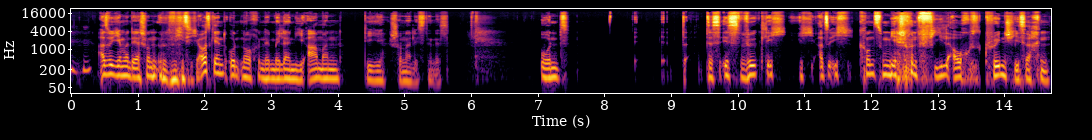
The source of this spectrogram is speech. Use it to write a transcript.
Mhm. Also jemand, der schon irgendwie sich auskennt und noch eine Melanie Amann, die Journalistin ist. Und das ist wirklich, ich, also ich konsumiere schon viel auch cringy Sachen.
